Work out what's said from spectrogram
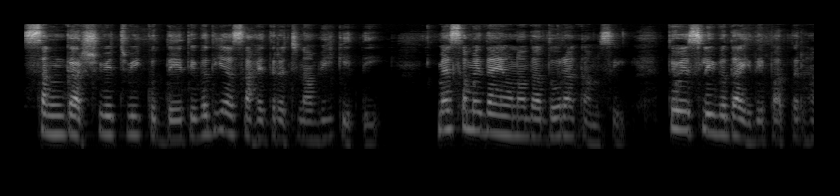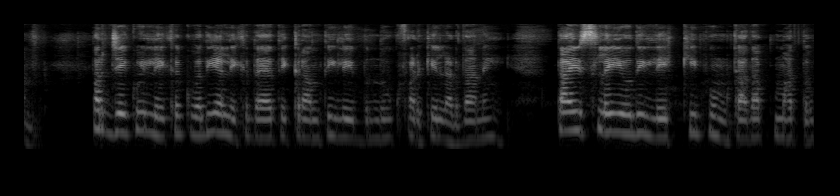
ਸੰਘਰਸ਼ ਵਿੱਚ ਵੀ ਕੁੱਦੇ ਤੇ ਵਧੀਆ ਸਾਹਿਤ ਰਚਨਾ ਵੀ ਕੀਤੀ। ਮੈਂ ਸਮਝਦਾ ਹਾਂ ਉਹਨਾਂ ਦਾ ਦੋਹਰਾ ਕੰਮ ਸੀ। ਤੇ ਉਹ ਇਸ ਲਈ ਵਧਾਈ ਦੇ ਪਾਤਰ ਹਨ। ਪਰ ਜੇ ਕੋਈ ਲੇਖਕ ਵਧੀਆ ਲਿਖਦਾ ਹੈ ਤੇ ਕ੍ਰਾਂਤੀ ਲਈ ਬੰਦੂਕ ਫੜ ਕੇ ਲੜਦਾ ਨਹੀਂ, ਤਾਂ ਇਸ ਲਈ ਉਹਦੀ ਲੇਖਕੀ ਭੂਮਿਕਾ ਦਾ ਮਹੱਤਵ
